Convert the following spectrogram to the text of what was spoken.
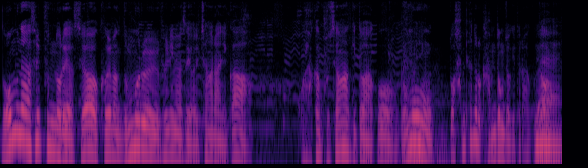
너무나 슬픈 노래였어요. 그걸 막 눈물을 흘리면서 열창을 하니까 어, 약간 불쌍하기도 하고 너무 그러니까요. 또 한편으로 감동적이더라고요. 네.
